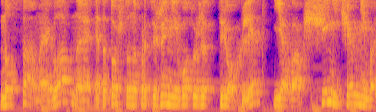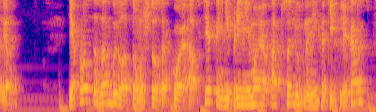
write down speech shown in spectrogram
но самое главное это то, что на протяжении вот уже трех лет я вообще ничем не болел. Я просто забыл о том, что такое аптека, не принимаю абсолютно никаких лекарств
